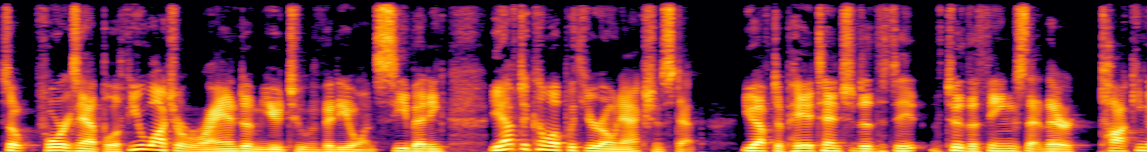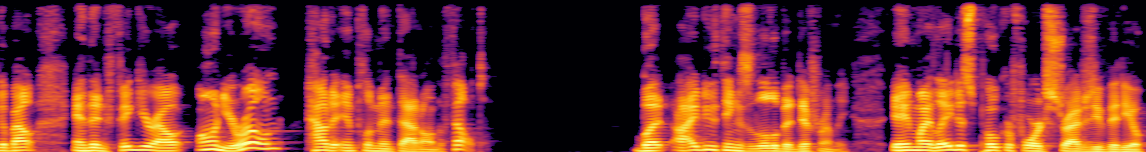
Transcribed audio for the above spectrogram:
So, for example, if you watch a random YouTube video on c betting, you have to come up with your own action step. You have to pay attention to the, th- to the things that they're talking about and then figure out on your own how to implement that on the felt. But I do things a little bit differently. In my latest Poker Forge strategy video,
